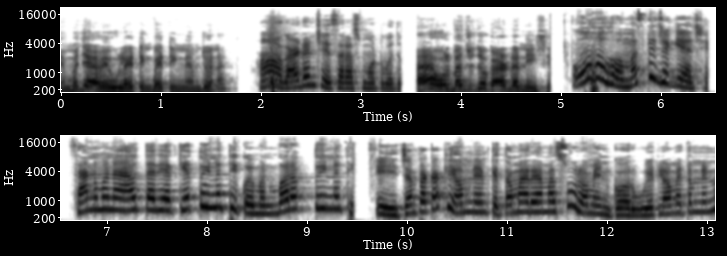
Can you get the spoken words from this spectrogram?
એ મજા આવે એવું લાઇટિંગ બાઇટિંગ ને એમ જો ને. હા ગાર્ડન છે સરસ મોટું બધું. હા ઓલ બાજુ જો ગાર્ડન છે. ઓહો મસ્ત જગ્યા છે. સાનુ મને આવતા રહ્યા કેતી નથી કોઈ મને બરકતી નથી. એ ચંપા કાકી અમને એમ કે તમારે આમાં શું રમીન કરવું? એટલે અમે તમને ન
